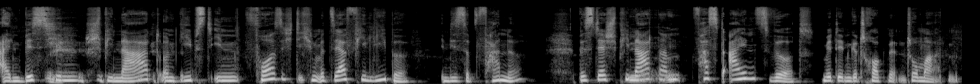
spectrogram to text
ein bisschen Spinat und gibst ihn vorsichtig und mit sehr viel Liebe in diese Pfanne bis der Spinat ja. dann fast eins wird mit den getrockneten Tomaten.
